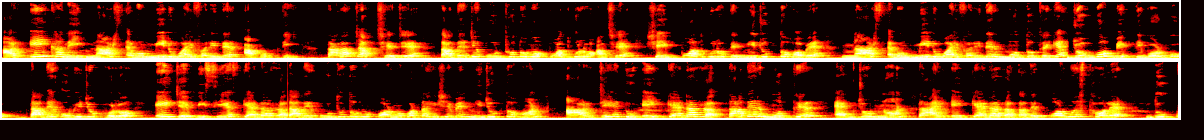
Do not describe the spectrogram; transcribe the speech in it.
আর এইখানেই নার্স এবং মিড ওয়াইফারিদের আপত্তি। তারা চাচ্ছে যে তাদের যে ঊর্ধ্বতম পদগুলো আছে, সেই পদগুলোতে নিযুক্ত হবে নার্স এবং মিড ওয়াইফারিদের মধ্য থেকে যোগ্য ব্যক্তিবর্গ। তাদের অভিযোগ হলো এই যে বিসিএস ক্যাডাররা তাদের ঊর্ধ্বতম কর্মকর্তা হিসেবে নিযুক্ত হন আর যেহেতু এই ক্যাডাররা তাদের মধ্যের একজন নন, তাই এই ক্যাডাররা তাদের কর্মস্থলের দুঃখ,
